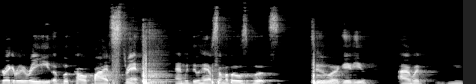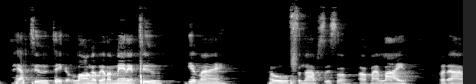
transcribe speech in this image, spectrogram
Gregory Reed a book called Quiet Strength, and we do have some of those books to uh, give you. I would have to take longer than a minute to give my whole synopsis of, of my life, but I,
